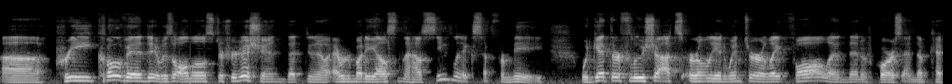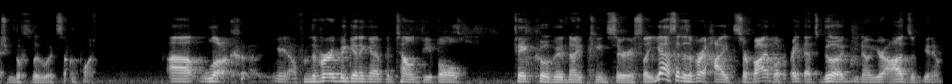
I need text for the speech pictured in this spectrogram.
uh, pre-COVID, it was almost a tradition that you know everybody else in the house, seemingly except for me, would get their flu shots early in winter or late fall, and then of course end up catching the flu at some point. Uh, look, you know, from the very beginning, I've been telling people take COVID nineteen seriously. Yes, it is a very high survival rate. That's good. You know, your odds of you know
